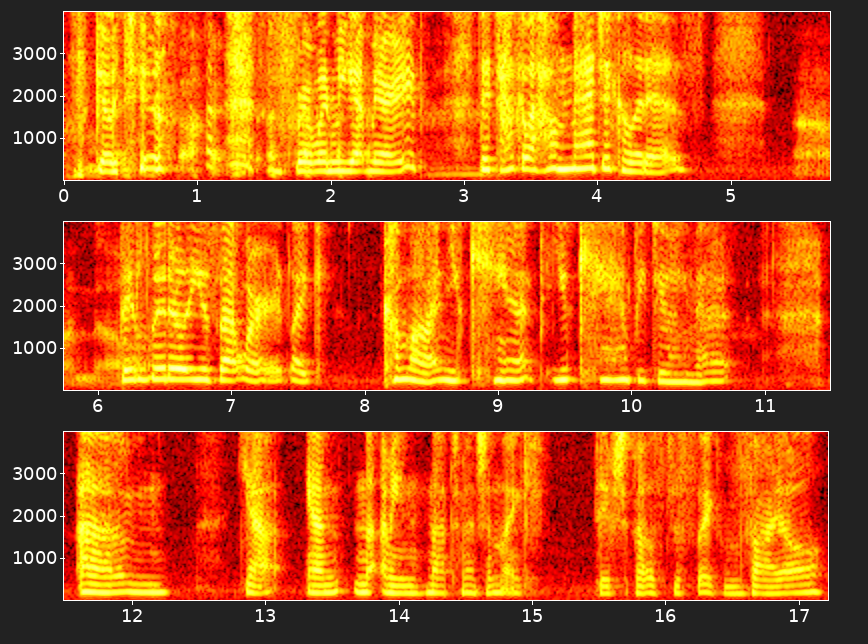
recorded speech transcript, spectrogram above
go to for when we get married." They talk about how magical it is. Oh no! They literally use that word. Like, come on, you can't, you can't be doing that. Um, yeah, and n- I mean, not to mention like Dave Chappelle's just like vile,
